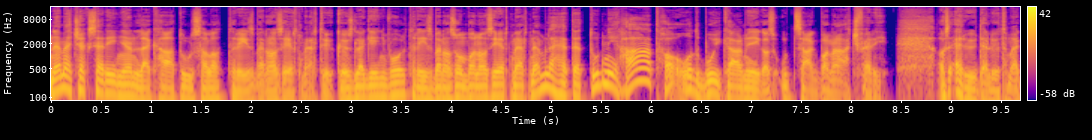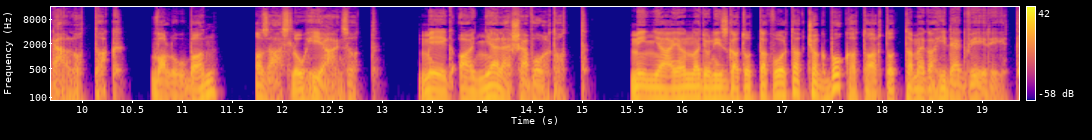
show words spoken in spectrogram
Nemecsek szerényen leghátul szaladt, részben azért, mert ő közlegény volt, részben azonban azért, mert nem lehetett tudni, hát ha ott bujkál még az utcákban ácsferi. Az erőd előtt megállottak. Valóban, a zászló hiányzott. Még a nyelese volt ott. Minnyáján nagyon izgatottak voltak, csak Boka tartotta meg a hideg vérét.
